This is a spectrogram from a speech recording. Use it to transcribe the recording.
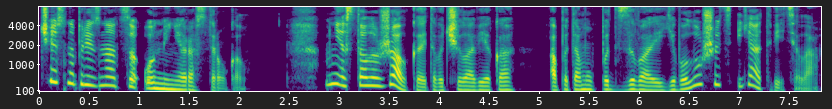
Честно признаться, он меня растрогал. Мне стало жалко этого человека, а потому, подзывая его лошадь, я ответила.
